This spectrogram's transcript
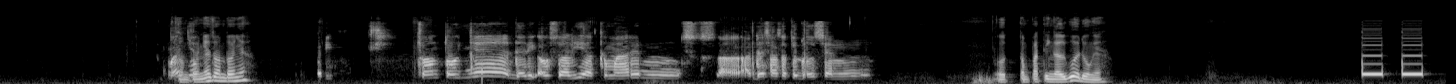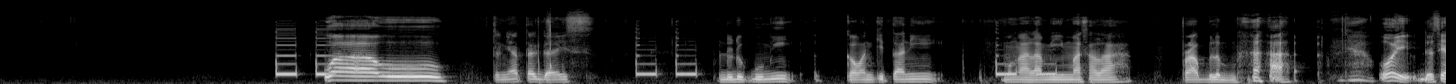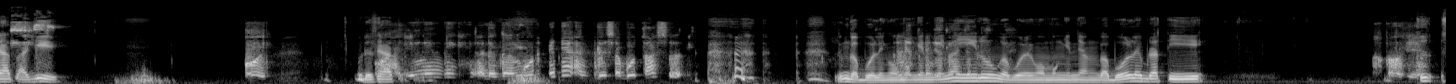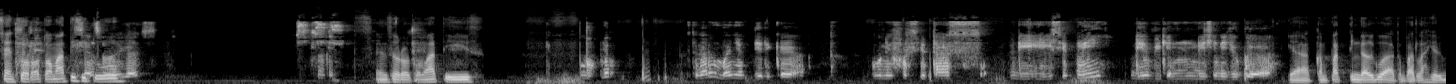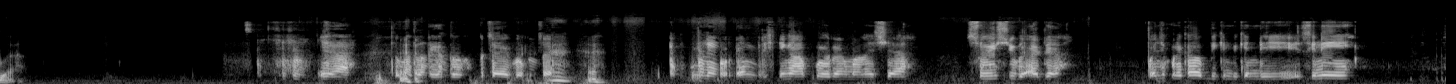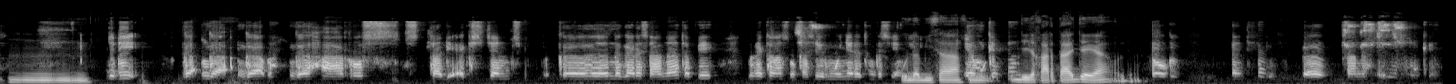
Banyak. Contohnya contohnya? Contohnya dari Australia kemarin s- ada salah satu dosen. Oh tempat tinggal gua dong ya? Wow! Ternyata guys penduduk bumi kawan kita nih mengalami masalah problem. Woi udah sehat lagi? Oi udah sehat? Wah ini nih ada gangguan. Kayaknya ada sabotase lu nggak boleh ngomongin Lanjut, ini lu nggak boleh ngomongin yang nggak boleh berarti. Oh iya. Itu sensor otomatis itu. Sensor, guys. sensor otomatis. Banyak sekarang banyak jadi kayak universitas di Sydney dia bikin di sini juga. Ya tempat tinggal gua tempat lahir gua. Ya tempat lahir tuh percaya gue percaya. Banyak yang di Singapura yang Malaysia. Swiss juga ada. Banyak mereka bikin-bikin di sini. Hmm, jadi nggak nggak nggak apa nggak harus study exchange ke negara sana tapi mereka langsung kasih ilmunya datang ke sini. Udah bisa Ya, mungkin. di Jakarta aja ya Udah. kalau ke sana ini mungkin.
